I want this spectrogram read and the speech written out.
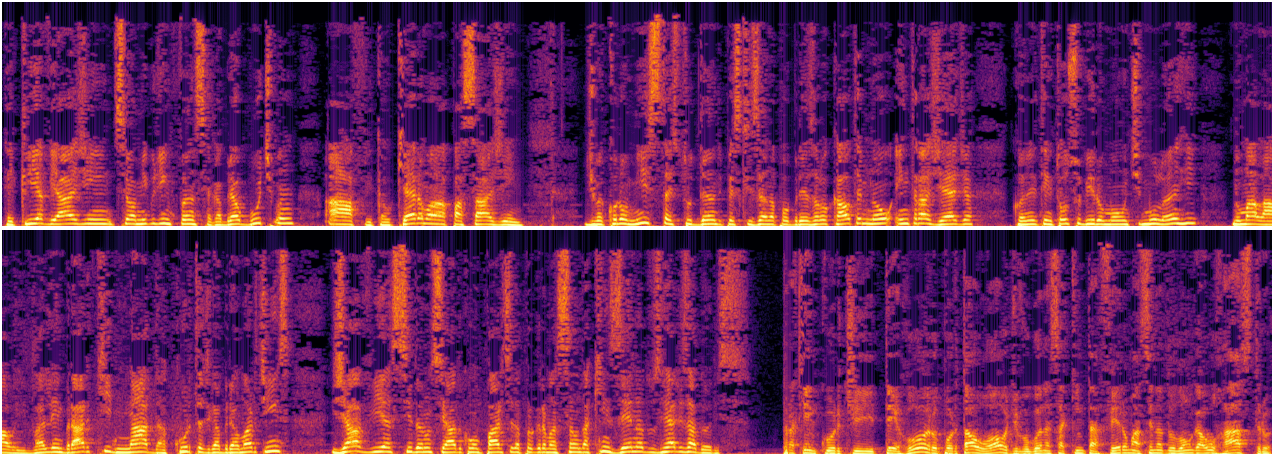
recria a viagem de seu amigo de infância, Gabriel Butman, à África. O que era uma passagem de um economista estudando e pesquisando a pobreza local terminou em tragédia quando ele tentou subir o Monte Mulangi, no Malawi. Vale lembrar que Nada, curta de Gabriel Martins, já havia sido anunciado como parte da programação da quinzena dos realizadores. Para quem curte terror, o portal UOL divulgou nessa quinta-feira uma cena do longa O Rastro,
